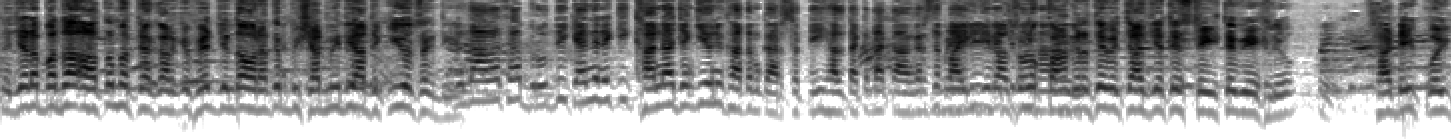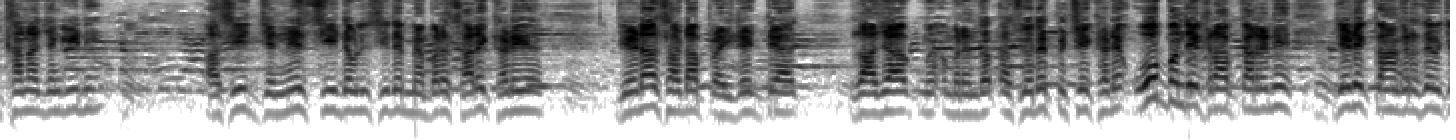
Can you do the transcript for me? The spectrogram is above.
ਤੇ ਜਿਹੜਾ ਬੰਦਾ ਆਤਮ ਹੱਤਿਆ ਕਰਕੇ ਫਿਰ ਜਿੰਦਾ ਹੋ ਰਿਹਾ ਤੇ ਬੇਸ਼ਰਮੀ ਦੀ ਹੱਦ ਕੀ ਹੋ ਸਕਦੀ ਹੈ? ਰੰਧਾਵਾ ਸਾਹਿਬ ਵਿਰੋਧੀ ਕਹਿੰਦੇ ਨੇ ਕਿ ਖਾਨਾ ਜੰਗੀ ਉਹ ਨਹੀਂ ਖਤਮ ਕਰ ਸਕੀ ਹਾਲ ਤੱਕ ਤਾਂ ਕਾਂਗਰਸ 22 ਮੇਰੀ ਦੇ ਵਿੱਚ ਸੁਣੋ ਕਾਂਗਰਸ ਦੇ ਵਿੱਚ ਅੱਜ ਇੱਥੇ ਸਟੇਜ ਤੇ ਵੇਖ ਲਿਓ। ਸਾਡੀ ਕੋਈ ਖਾਨਾ ਜੰਗੀ ਨਹੀਂ। ਅਸੀਂ ਜਿੰਨੇ ਸੀਡਬਲਯੂਸੀ ਦੇ ਮੈਂਬਰ ਸਾਰੇ ਖੜੇ ਆ। ਜਿਹੜਾ ਸਾਡਾ ਪ੍ਰੈਜ਼ੀਡੈਂਟ ਆ ਰਾਜਾ ਅਮਰਿੰਦਰ ਅਸੀਂ ਉਹਦੇ ਪਿੱਛੇ ਖੜੇ। ਉਹ ਬੰਦੇ ਖਰਾਬ ਕਰ ਰਹੇ ਨੇ ਜਿਹੜੇ ਕਾਂਗਰਸ ਦੇ ਵਿੱਚ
